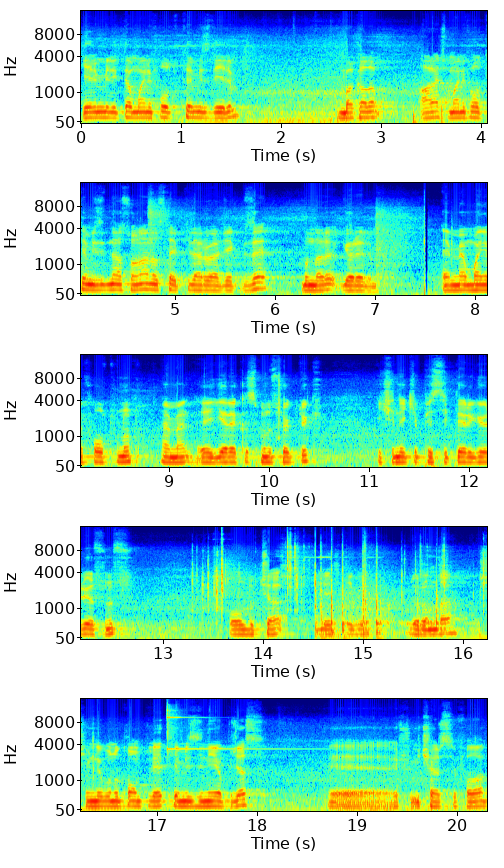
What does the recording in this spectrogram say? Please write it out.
Gelin birlikte manifoldu temizleyelim. Bakalım araç manifold temizliğinden sonra nasıl tepkiler verecek bize bunları görelim. Emme manifoldunun hemen e, yere kısmını söktük. İçindeki pislikleri görüyorsunuz. Oldukça leşli bir durumda. Şimdi bunu komple temizliğini yapacağız. E, şu içerisi falan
